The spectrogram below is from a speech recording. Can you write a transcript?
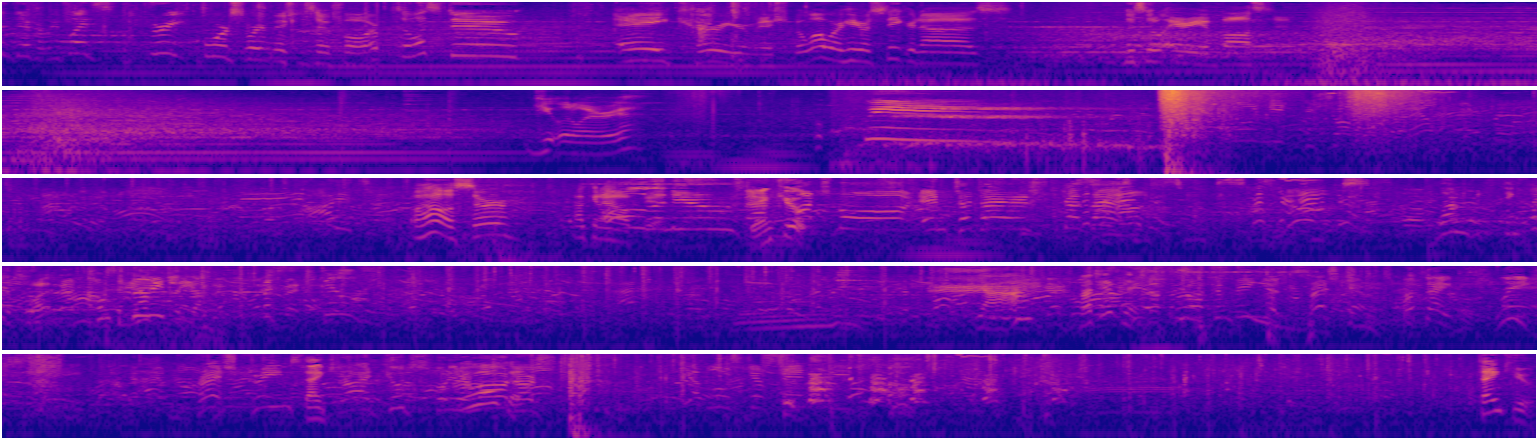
something different. We played three, four story missions so far. So let's do a courier mission. But while we're here, let's synchronize this little area of Boston. Cute little area. Whee! Well, hello, sir. How can I help you? the news Thank and you. Much more in today's Gazette. One would think that What? completely, but still. Yeah. What is it? For your convenience, fresh carrots, potatoes, leeks. Fresh greens, Thank you. dried goods for your You're welcome. orders. Diablos just said Thank you.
